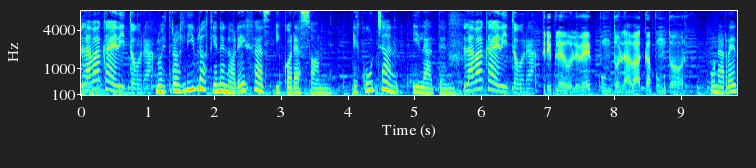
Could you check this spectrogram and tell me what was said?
La Vaca Editora. Nuestros libros tienen orejas y corazón. Escuchan y laten. La Vaca Editora. www.lavaca.org. Una red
